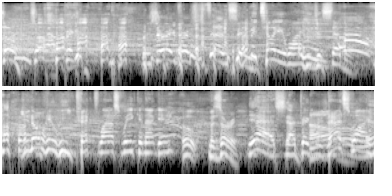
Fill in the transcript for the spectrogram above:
So, so I figured Missouri versus Tennessee. Let me tell you why he just said that. You know who he picked last week in that game? Who? Missouri. Yes, I picked Missouri. That's why he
